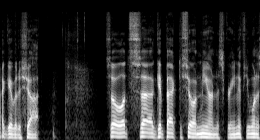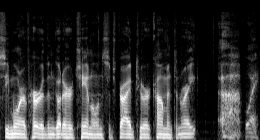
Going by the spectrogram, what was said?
I give it a shot. So let's uh, get back to showing me on the screen. If you want to see more of her, then go to her channel and subscribe to her, comment, and rate. Ah, boy.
